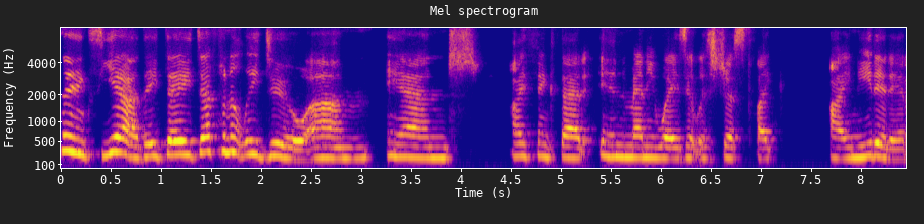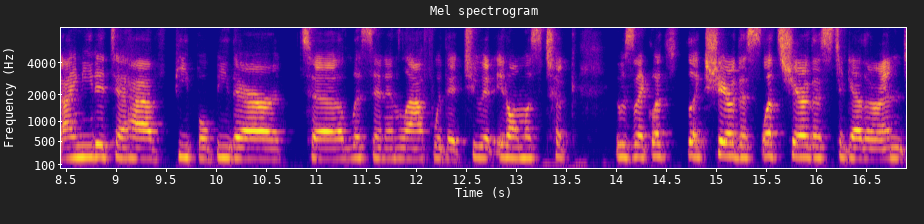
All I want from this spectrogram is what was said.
Thanks. Yeah they they definitely do. Um and i think that in many ways it was just like i needed it. I needed to have people be there to listen and laugh with it too. It it almost took it was like let's like share this let's share this together and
